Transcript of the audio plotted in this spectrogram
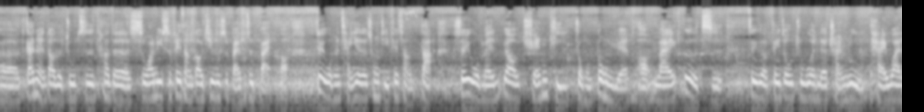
呃感染到的猪只，它的死亡率是非常高，几乎是百分之百啊，对我们产业的冲击非常大，所以我们要全体总动员啊，来遏制。”这个非洲猪瘟的传入台湾。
